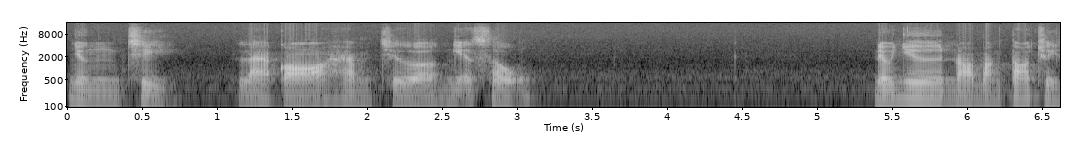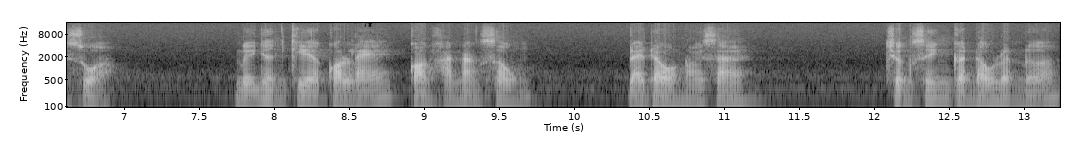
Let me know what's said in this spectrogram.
Nhưng chỉ là có hàm chứa nghĩa xấu. Nếu như nó mắng to chửi rủa, Nữ nhân kia có lẽ còn khả năng sống. Đại đầu nói ra. Trường sinh gần đầu lần nữa.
